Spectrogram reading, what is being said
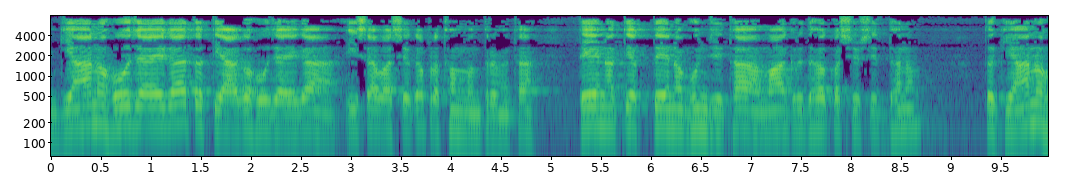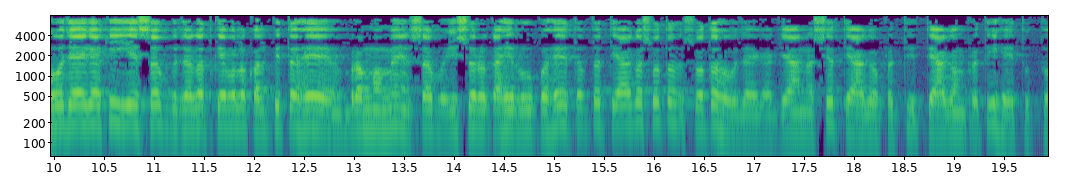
ज्ञान हो जाएगा तो त्याग हो जाएगा। ईशावास्य का प्रथम मंत्र में था। तेन त्यक्तेन भुंजी था माँ गृध कश्य सिद्धनम। तो ज्ञान हो जाएगा कि ये सब जगत केवल कल्पित है, ब्रह्म में सब ईश्वर का ही रूप है, तब तो त्याग स्वतः स्वतः हो जाएगा। ज्ञान से त्याग प्रति त्यागम प्रति हेतुत्व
